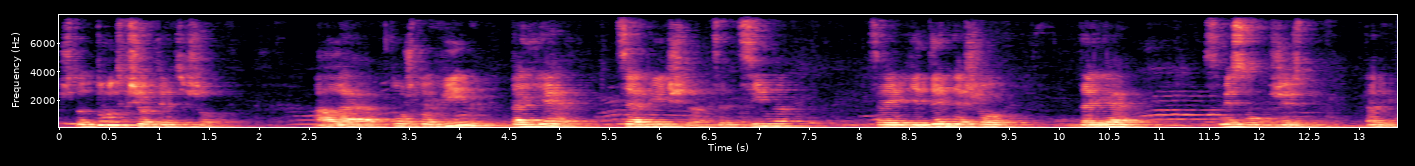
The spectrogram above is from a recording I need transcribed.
що тут все тимчасово. Але то, що Він дає, це вічне, це цінне, це єдине, що дає смисл в житті. Амінь.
